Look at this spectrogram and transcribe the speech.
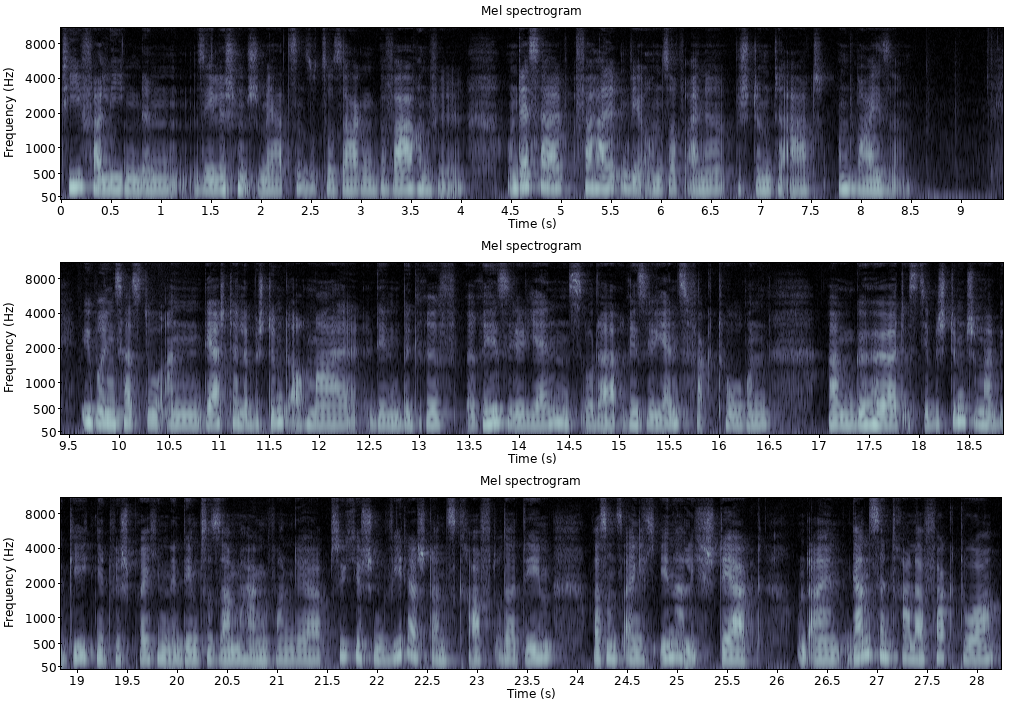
tiefer liegenden seelischen Schmerzen sozusagen bewahren will. Und deshalb verhalten wir uns auf eine bestimmte Art und Weise. Übrigens hast du an der Stelle bestimmt auch mal den Begriff Resilienz oder Resilienzfaktoren ähm, gehört, ist dir bestimmt schon mal begegnet. Wir sprechen in dem Zusammenhang von der psychischen Widerstandskraft oder dem, was uns eigentlich innerlich stärkt. Und ein ganz zentraler Faktor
